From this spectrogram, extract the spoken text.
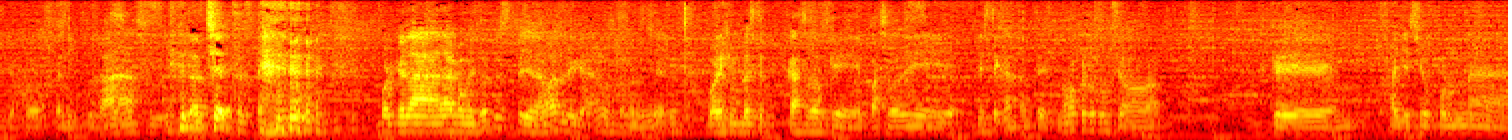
videojuegos, películas. Ah, sí, los chetos. Porque la, la juventud pues te llenabas de granos con los chetos. Por ejemplo, este caso que pasó de, de este cantante, no me acuerdo cómo se llamaba, que falleció por una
